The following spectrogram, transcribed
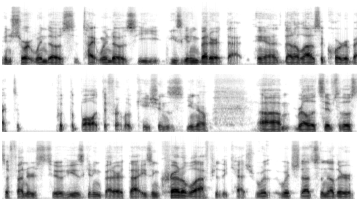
in short windows, tight windows. He he's getting better at that, and that allows the quarterback to put the ball at different locations. You know, um, relative to those defenders too. He is getting better at that. He's incredible after the catch, wh- which that's another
